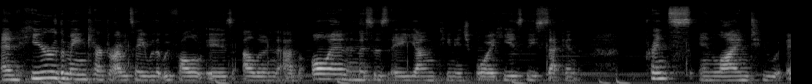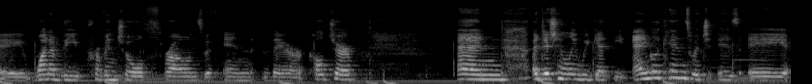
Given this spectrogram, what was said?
And here, the main character I would say that we follow is Alun Ab Owyn, and this is a young teenage boy. He is the second prince in line to a one of the provincial thrones within their culture. And additionally, we get the Anglicans, which is a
